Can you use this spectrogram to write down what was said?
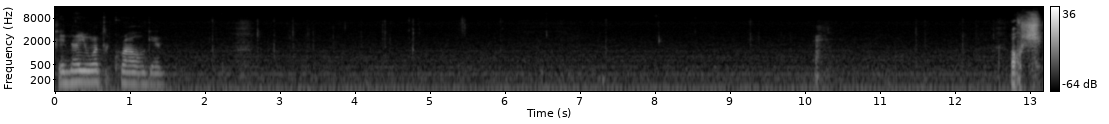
Okay, now you want to crawl again. Oh, shit.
